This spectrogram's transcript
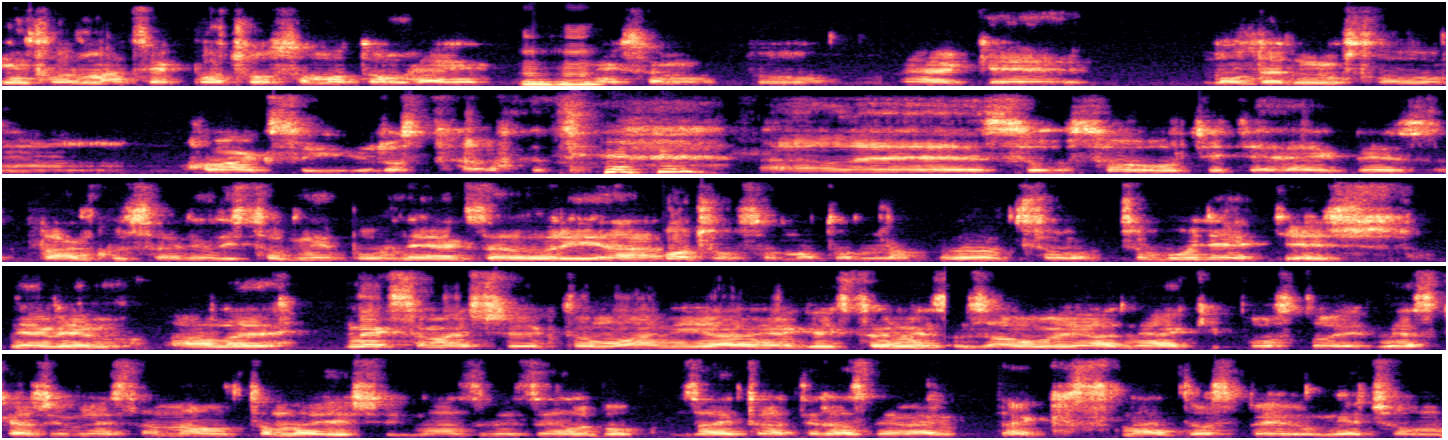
Informácie, počul som o tom, hej. Uh-huh. Nechcem tu nejaké moderným slovom hoaxy rozprávať. Ale sú, sú určite, hej, bez banku sa ani listok nepohne, ak zahorí a počul som o tom. No. Čo, čo bude, tiež neviem, ale nechcem ešte k tomu ani ja nejak extrémne zaujať nejaký postoj. Dneska, že sa má o tom riešiť na zväze, alebo zajtra, teraz neviem, tak snad dospejú k niečomu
